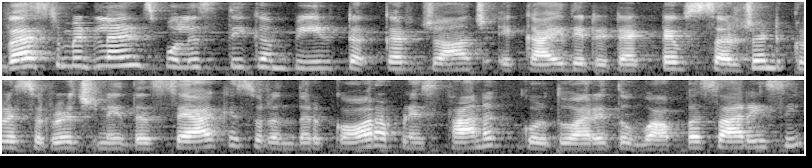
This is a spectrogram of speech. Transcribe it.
ਵੈਸਟ ਮਿਡਲੈਂਡਸ ਪੁਲਿਸ ਦੀ ਗੰਭੀਰ ਟੱਕਰ ਜਾਂਚ ਇਕਾਈ ਦੇ ਡਿਟੈਕਟਿਵ ਸਰਜੈਂਟ ਕ੍ਰਿਸ ਰਿਜ ਨੇ ਦੱਸਿਆ ਕਿ ਸੁਰਿੰਦਰ ਕੌਰ ਆਪਣੇ ਸਥਾਨਕ ਗੁਰਦੁਆਰੇ ਤੋਂ ਵਾਪਸ ਆ ਰਹੀ ਸੀ।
